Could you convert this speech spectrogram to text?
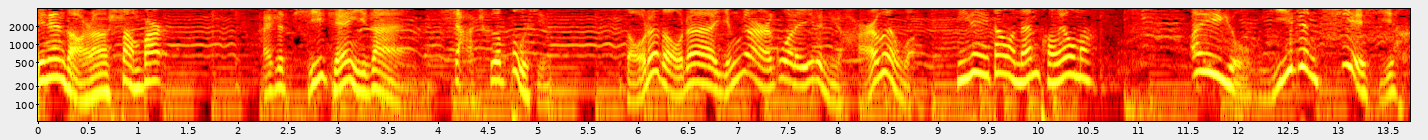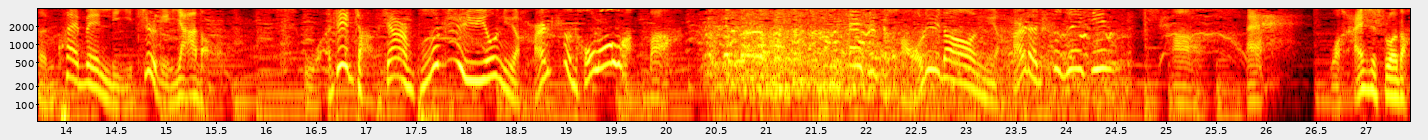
今天早上上班，还是提前一站下车步行。走着走着，迎面过来一个女孩，问我：“你愿意当我男朋友吗？”哎呦，一阵窃喜，很快被理智给压倒。我这长相不至于有女孩自投罗网吧？但是考虑到女孩的自尊心，啊，哎，我还是说道：“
